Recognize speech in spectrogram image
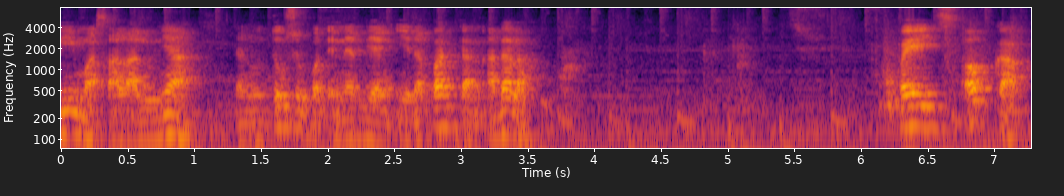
di masa lalunya. Dan untuk support energi yang ia dapatkan adalah Page of Cup.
